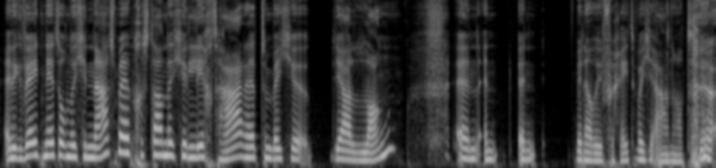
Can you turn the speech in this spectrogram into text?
En ik weet net omdat je naast me hebt gestaan dat je licht haar hebt, een beetje ja, lang. En, en, en ik ben alweer vergeten wat je aan had. Ja.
